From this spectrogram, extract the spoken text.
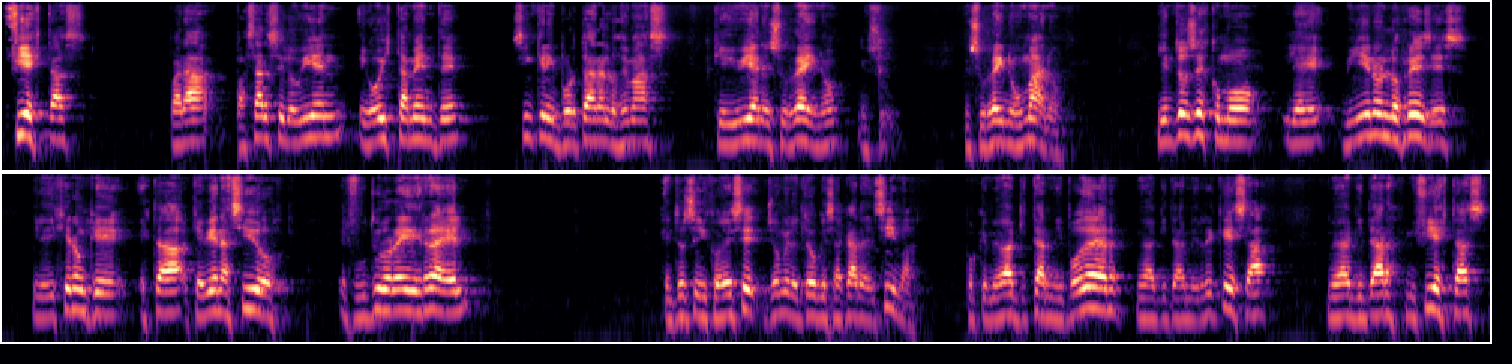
fiestas para pasárselo bien egoístamente, sin que le importaran los demás que vivían en su reino, en su, en su reino humano. Y entonces como le vinieron los reyes y le dijeron que, está, que había nacido el futuro rey de Israel, entonces dijo, ese yo me lo tengo que sacar de encima, porque me va a quitar mi poder, me va a quitar mi riqueza, me va a quitar mis fiestas,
